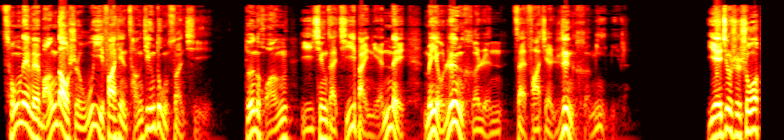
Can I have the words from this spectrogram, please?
从那位王道士无意发现藏经洞算起，敦煌已经在几百年内没有任何人再发现任何秘密。也就是说，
